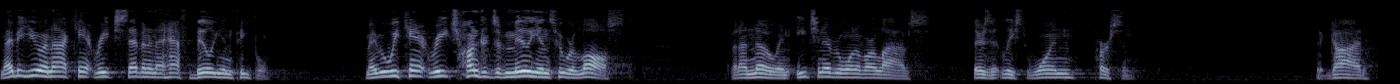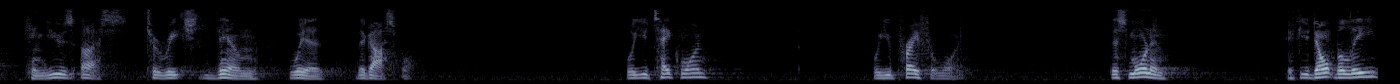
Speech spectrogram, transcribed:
maybe you and I can't reach seven and a half billion people. Maybe we can't reach hundreds of millions who are lost. But I know in each and every one of our lives, there's at least one person that God can use us to reach them with the gospel. Will you take one? Will you pray for one? This morning, if you don't believe,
